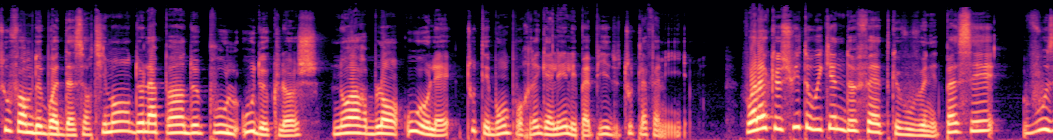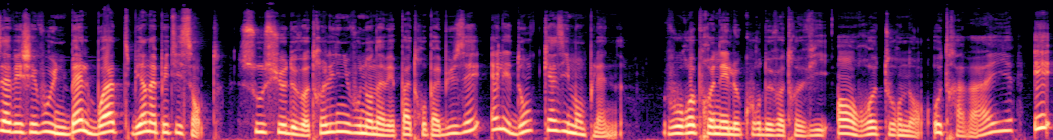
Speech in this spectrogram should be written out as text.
Sous forme de boîtes d'assortiment, de lapins, de poules ou de cloches, noir, blanc ou au lait, tout est bon pour régaler les papilles de toute la famille. Voilà que suite au week-end de fête que vous venez de passer, vous avez chez vous une belle boîte bien appétissante. Soucieux de votre ligne, vous n'en avez pas trop abusé, elle est donc quasiment pleine. Vous reprenez le cours de votre vie en retournant au travail, et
